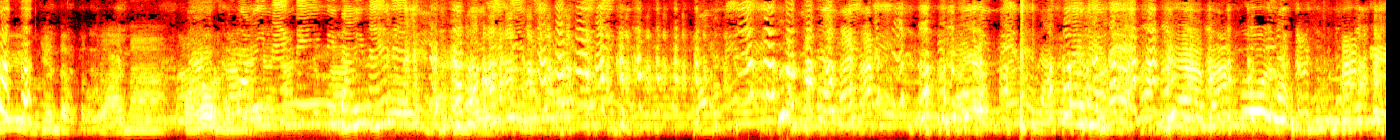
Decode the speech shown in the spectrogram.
Wih, dia dapat celana kolor. Dari nenek ini. Dari nenek. Ya bagus. Jangan cepet pakai.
